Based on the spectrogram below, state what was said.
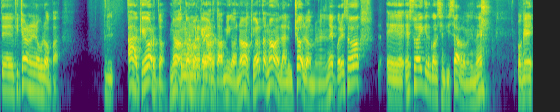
Te, ficharon en Europa. Ah, qué orto. No, ¿cómo qué orto, amigo? No, qué orto, no, la luchó el hombre, ¿me entendés? Por eso, eh, eso hay que concientizarlo, ¿me entendés? Porque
